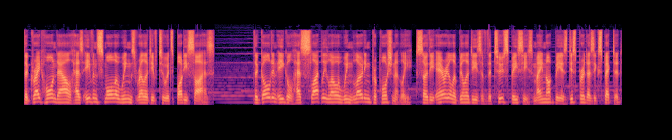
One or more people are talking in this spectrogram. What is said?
The great horned owl has even smaller wings relative to its body size. The golden eagle has slightly lower wing loading proportionately, so the aerial abilities of the two species may not be as disparate as expected.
